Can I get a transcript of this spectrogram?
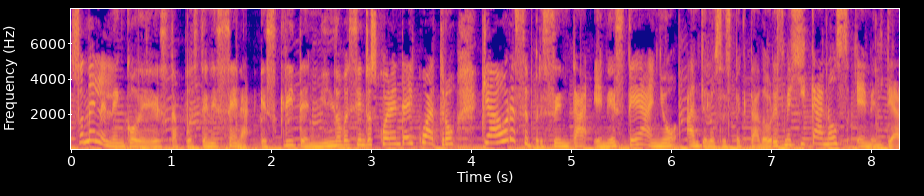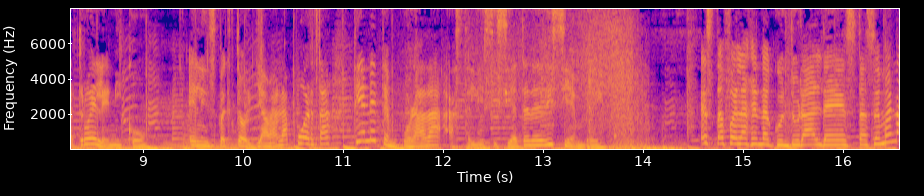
son el elenco de esta puesta en escena, escrita en 1944, que ahora se presenta en este año ante los espectadores mexicanos en el Teatro Helénico. El inspector llama a la puerta tiene temporada hasta el 17 de diciembre. Esta fue la agenda cultural de esta semana.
